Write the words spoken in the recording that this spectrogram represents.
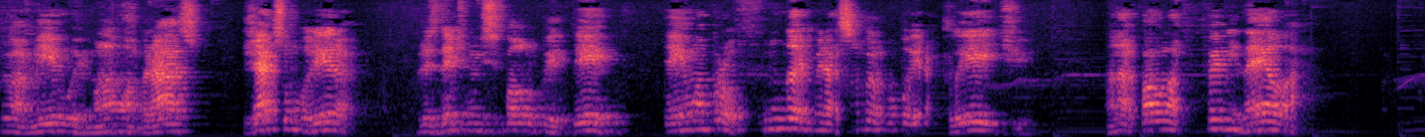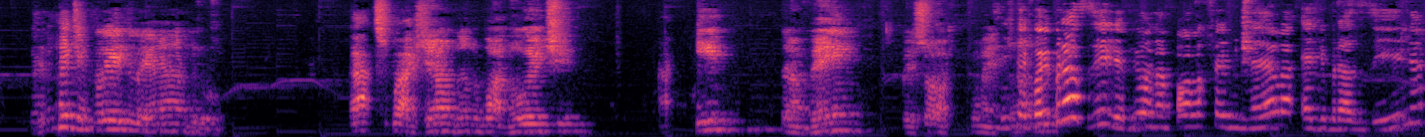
meu amigo, irmão, um abraço. Jackson Moreira, presidente municipal do PT, tem uma profunda admiração pela companheira Cleide. Ana Paula Feminella, grande Cleide Leandro. Carlos Bajão dando boa noite. Aqui também, o pessoal aqui comentando. chegou em Brasília, viu? Ana Paula Feminella é de Brasília.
